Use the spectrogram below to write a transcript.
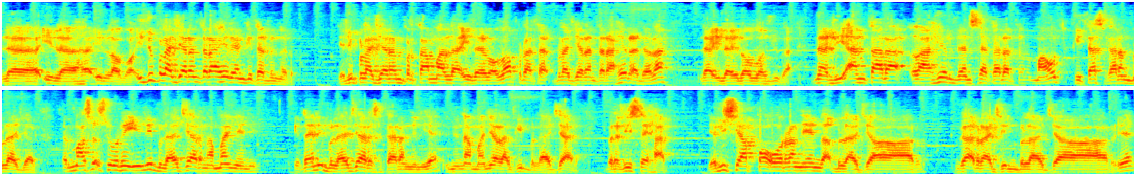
La ilaha illallah. Itu pelajaran terakhir yang kita dengar. Jadi pelajaran pertama La ilaha illallah, pelajaran terakhir adalah La ilaha illallah juga. Nah, di antara lahir dan sakaratul maut kita sekarang belajar. Termasuk sore ini belajar namanya ini. Kita ini belajar sekarang ini ya. Ini namanya lagi belajar. Berarti sehat. Jadi siapa orang yang nggak belajar, nggak rajin belajar, ya,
